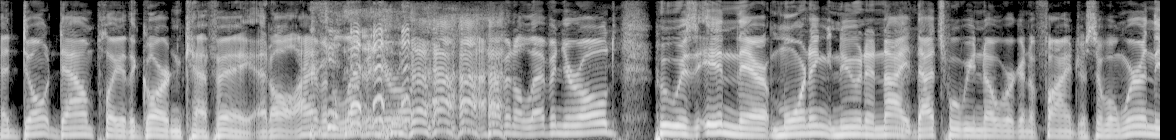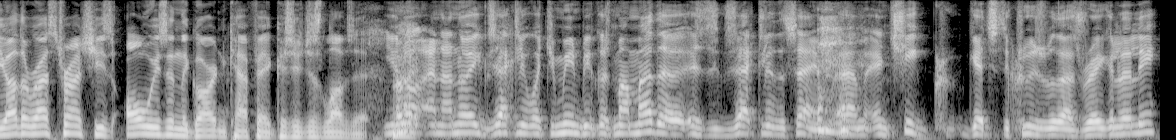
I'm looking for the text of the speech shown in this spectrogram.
And don't downplay the Garden Cafe at all. I have an 11 year old. I have an 11 year old who is in there morning, noon, and night. That's where we know we're going to find her. So when we're in the other restaurant, she's always in the Garden Cafe because she just loves it. You know, and I know exactly what you mean because my mother is exactly the same, um, and she cr- gets to cruise with us regularly.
